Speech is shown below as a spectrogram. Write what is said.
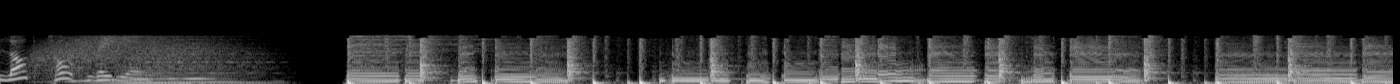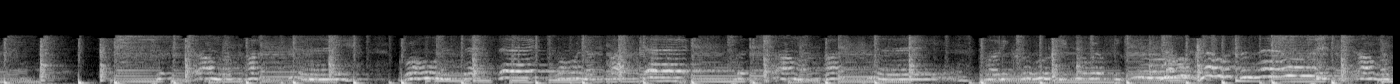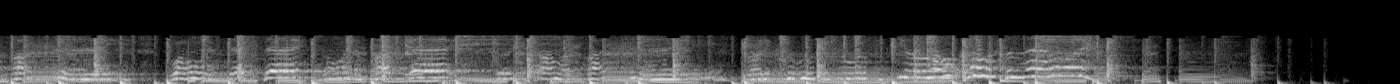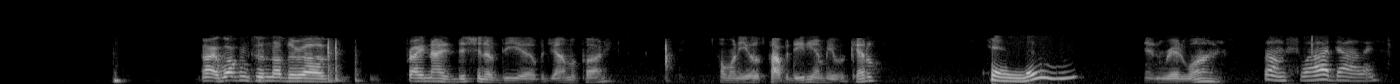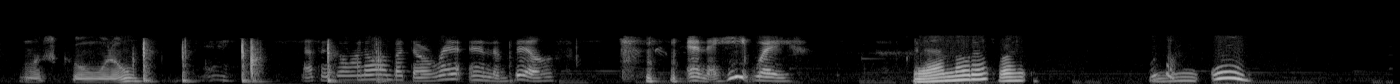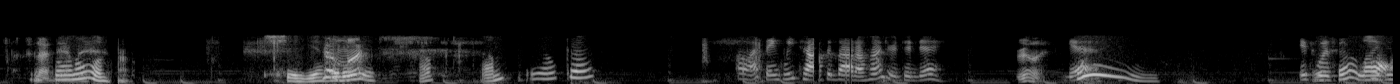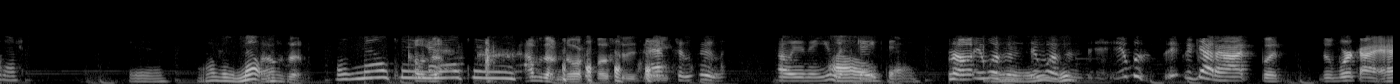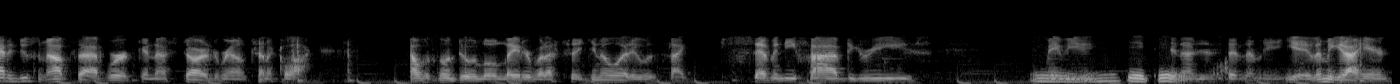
Blog Talk Radio. Welcome to another uh, Friday night edition of the uh, Pajama Party. I'm one of your hosts, Poppa DD. I'm here with Ketel Hello. and Redwine. Bonsoir, darling. What's going on? Hey, nothing going on but the rent and the bills and the heat wave. Yeah, I know that's right. Not What's going on? Shit, yeah, Not much. is. I'm, I'm okay. Oh, I think we talked about a hundred today. Really? Yeah, Ooh, it it was felt like hot. it. I, yeah, I was I melting. was up. I was melting, I was melting. I was up north most of the day. Absolutely. Oh, and then you oh, escaped it. No, it wasn't. Yeah, It it wasn't. It was. It got hot, but the work I had to do some outside work, and I started around ten o'clock. I was going to do it a little later, but I said, you know what? It was like seventy-five degrees, Maybe- Mm, you and I just said, let me, yeah, let me get out here and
